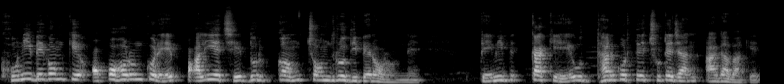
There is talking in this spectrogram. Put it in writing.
খনি বেগমকে অপহরণ করে পালিয়েছে দুর্গম চন্দ্রদ্বীপের অরণ্যে। প্রেমিকাকে উদ্ধার করতে ছুটে যান আগাবাকের।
